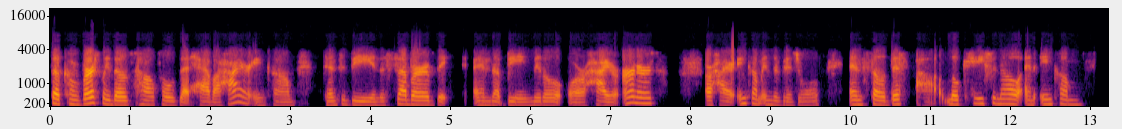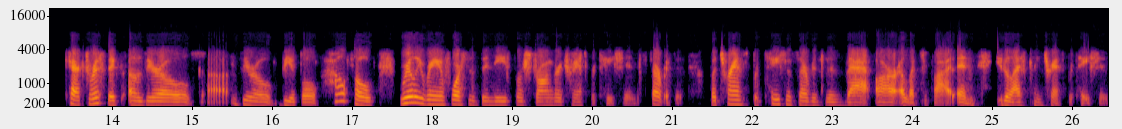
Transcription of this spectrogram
So conversely, those households that have a higher income tend to be in the suburbs. They end up being middle or higher earners or higher income individuals. And so this uh, locational and income characteristics of zero uh, zero vehicle households really reinforces the need for stronger transportation services but transportation services that are electrified and utilize clean transportation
